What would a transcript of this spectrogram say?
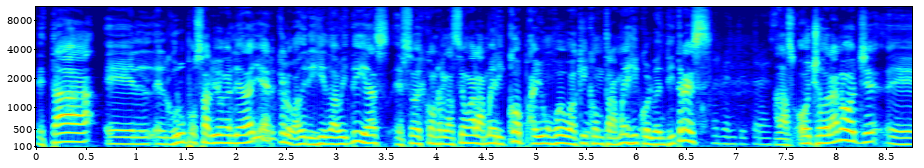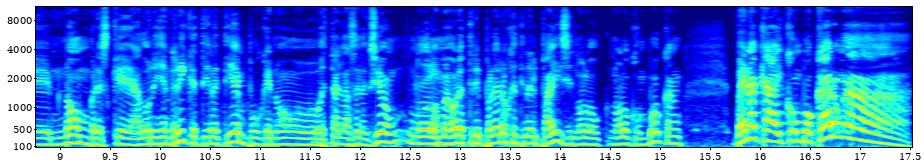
Está el, el grupo salió en el día de ayer, que lo va a dirigir David Díaz. Eso es con relación a la AmeriCup. Hay un juego aquí contra México el 23. El 23. A las 8 de la noche, eh, nombres que Adonis Enrique tiene tiempo que no está en la selección, uno de los mejores tripleros que tiene el país y no lo, no lo convocan. Ven acá y convocaron a,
